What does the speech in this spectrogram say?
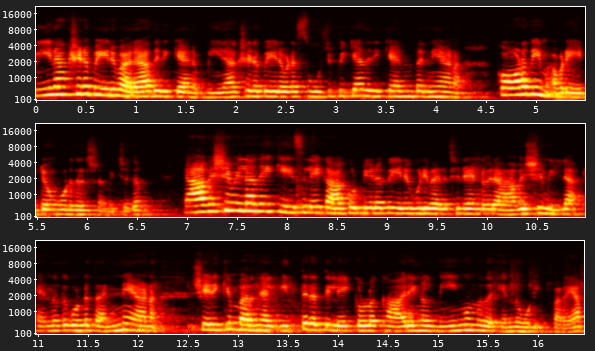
മീനാക്ഷിയുടെ പേര് വരാതിരിക്കാനും മീനാക്ഷിയുടെ പേര് അവിടെ സൂചിപ്പിക്കാതിരിക്കാനും തന്നെയാണ് കോടതിയും അവിടെ ഏറ്റവും കൂടുതൽ ശ്രമിച്ചത്. ആവശ്യമില്ലാതെ ഈ കേസിലേക്ക് ആ കുട്ടിയുടെ പേര് കൂടി വലിച്ചിടേണ്ട ഒരു ആവശ്യമില്ല എന്നതുകൊണ്ട് തന്നെയാണ് ശരിക്കും പറഞ്ഞാൽ ഇത്തരത്തിലേക്കുള്ള കാര്യങ്ങൾ നീങ്ങുന്നത് എന്നുകൂടി പറയാം.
